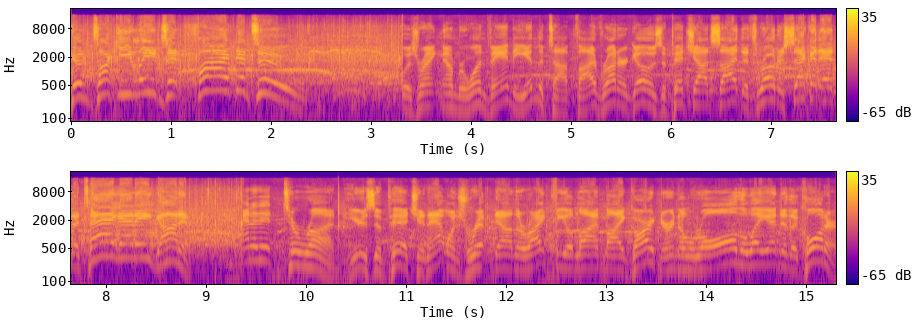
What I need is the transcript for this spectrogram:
Kentucky leads it 5 to 2 was ranked number one. Vandy in the top five. Runner goes. A pitch outside. The throw to second and the tag, and he got him. Candidate to run. Here's a pitch, and that one's ripped down the right field line by Gardner, and it'll roll all the way into the corner.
